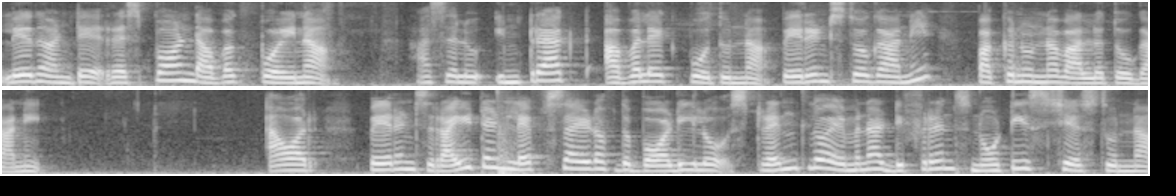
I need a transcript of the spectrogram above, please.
లేదంటే రెస్పాండ్ అవ్వకపోయినా అసలు ఇంట్రాక్ట్ అవ్వలేకపోతున్నా పేరెంట్స్తో కానీ పక్కనున్న వాళ్ళతో కానీ or parents right and left side of the బాడీలో స్ట్రెంగ్త్లో ఏమైనా డిఫరెన్స్ నోటీస్ చేస్తున్నా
